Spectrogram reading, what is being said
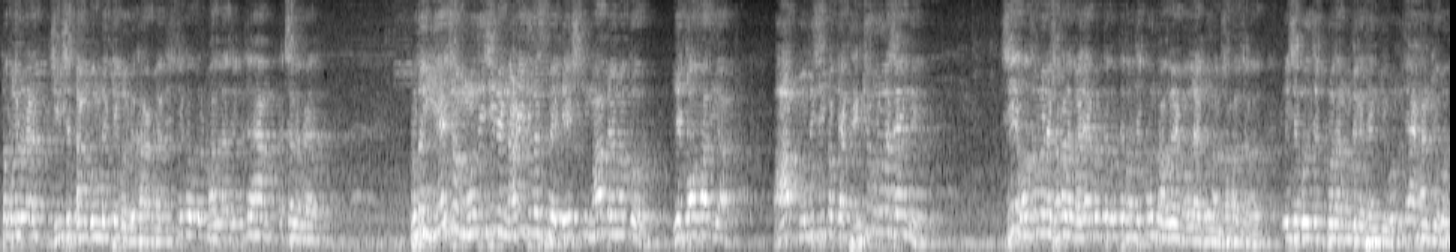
तो बोल रहा है जिनसे दाम कम लग के बोल रहे खराब लग जिसको बोल भाल लग बोलते हाँ अच्छा लग रहा है तो, तो ये जो मोदी जी ने नारी दिवस पे देश की माँ बहनों को ये तोहफा दिया आप मोदी जी को क्या थैंक यू बोलना चाहेंगे সে ভদ্রমহিলা সকালে বাজার করতে করতে ভাবছে কোন পাগলের মোল্লায় বললাম সকাল সকাল এসে বলছে প্রধানমন্ত্রীকে থ্যাংক ইউ বলবো হ্যাঁ থ্যাংক ইউ বল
